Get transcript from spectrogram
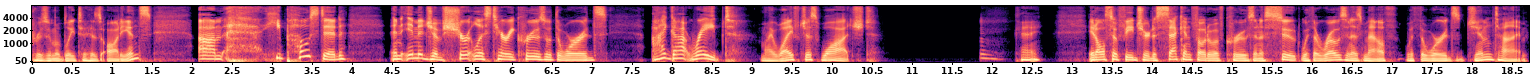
presumably to his audience. Um, he posted an image of shirtless Terry Crews with the words, I got raped. My wife just watched. Okay. It also featured a second photo of Crews in a suit with a rose in his mouth with the words gym time.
